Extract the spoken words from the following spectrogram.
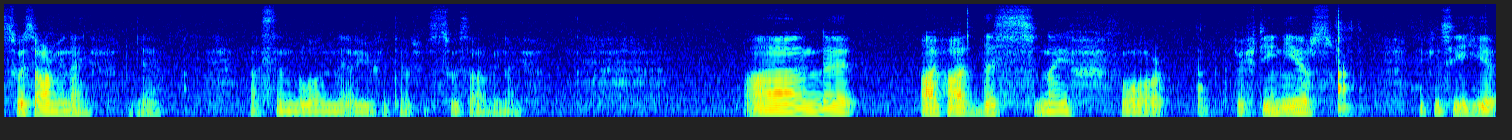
Swiss Army knife. Yeah, that symbol on there usually tells you Swiss Army knife. And uh, I've had this knife for 15 years. You can see here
